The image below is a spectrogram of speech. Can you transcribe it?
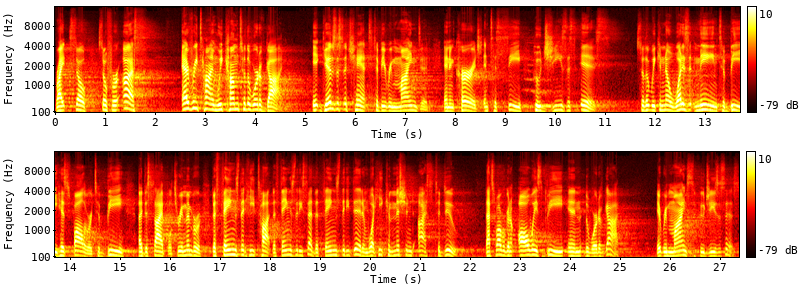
right? So, so for us, every time we come to the Word of God, it gives us a chance to be reminded and encouraged and to see who Jesus is so that we can know what does it mean to be his follower, to be a disciple, to remember the things that he taught, the things that he said, the things that he did, and what he commissioned us to do. That's why we're going to always be in the Word of God. It reminds us who Jesus is.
